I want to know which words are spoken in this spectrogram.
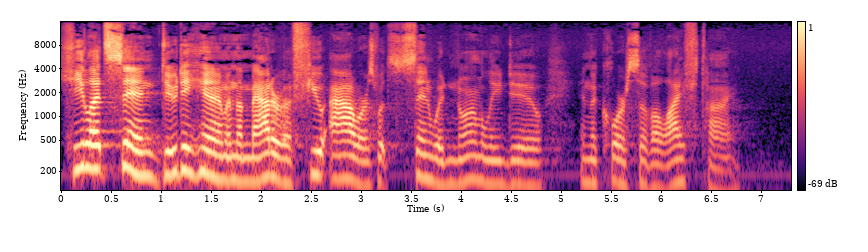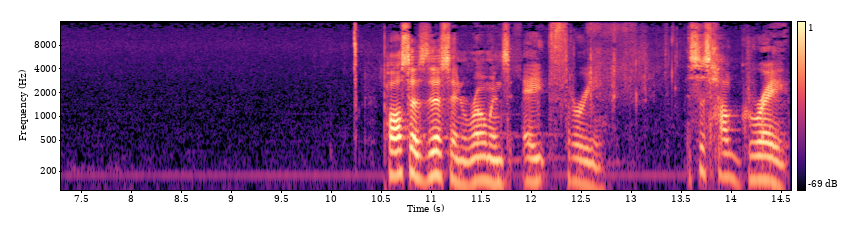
He let sin do to him in the matter of a few hours what sin would normally do in the course of a lifetime. Paul says this in Romans 8 3. This is how great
